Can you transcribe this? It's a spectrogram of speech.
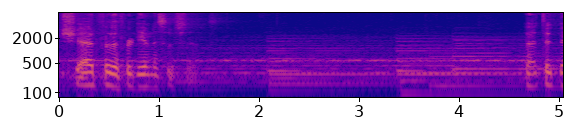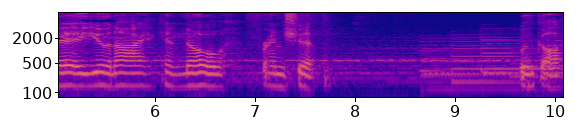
shed for the forgiveness of sins. That today you and I can know friendship with God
